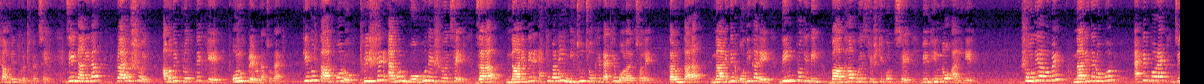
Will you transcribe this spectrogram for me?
সামনে তুলে ধরেছে। যে নারীরা প্রায়শই আমাদের প্রত্যেককে অনুপ্রেরণা যোগায়। কিন্তু তারপরও বিশ্বের এমন বহু দেশ রয়েছে যারা নারীদের একেবারেই নিচু চোখে দেখে বলাই চলে। কারণ তারা নারীদের অধিকারে দিন প্রতিদিন বাধা হয়ে সৃষ্টি করছে বিভিন্ন আইনের। সৌদি আরবে নারীদের ওপর একের পর এক যে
